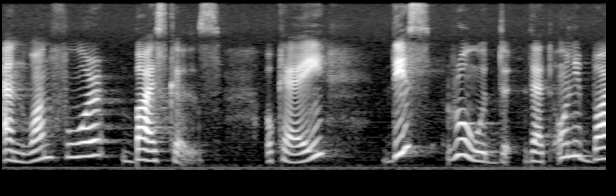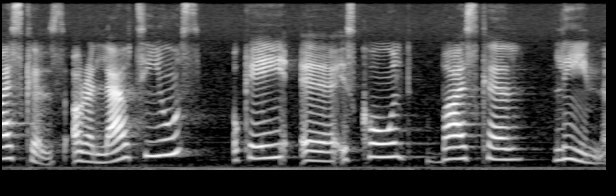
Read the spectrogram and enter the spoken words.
and one for bicycles okay? This road that only bicycles are allowed to use okay uh, is called bicycle lane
